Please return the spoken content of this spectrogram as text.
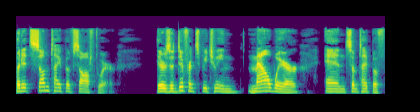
but it's some type of software. There's a difference between malware and some type of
